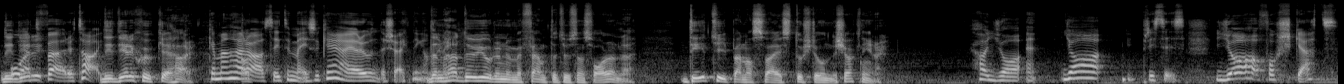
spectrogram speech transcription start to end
det är åt det företag. Det är det det sjuka är här. Kan man höra av sig till mig så kan jag göra undersökning om Den här du gjorde nu med 50 000 svarande. Det är typ en av Sveriges största undersökningar. Har jag en... Ja, precis. Jag har forskat.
